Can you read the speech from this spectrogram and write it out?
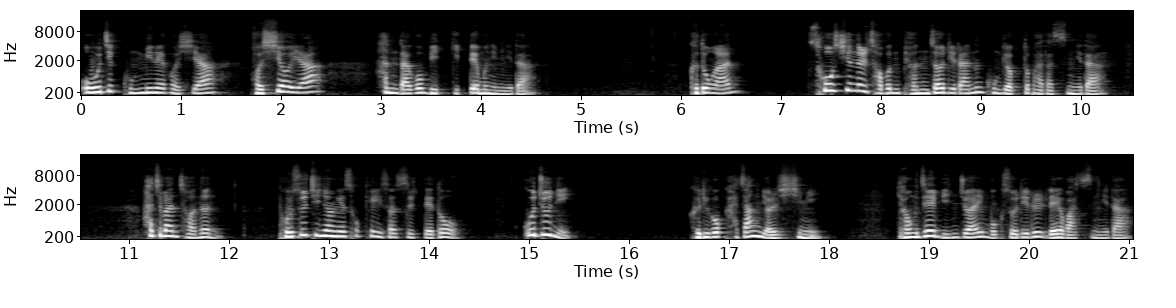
오직 국민의 것이야 것이어야 한다고 믿기 때문입니다. 그동안 소신을 접은 변절이라는 공격도 받았습니다. 하지만 저는 보수 진영에 속해 있었을 때도 꾸준히 그리고 가장 열심히 경제 민주화의 목소리를 내왔습니다.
